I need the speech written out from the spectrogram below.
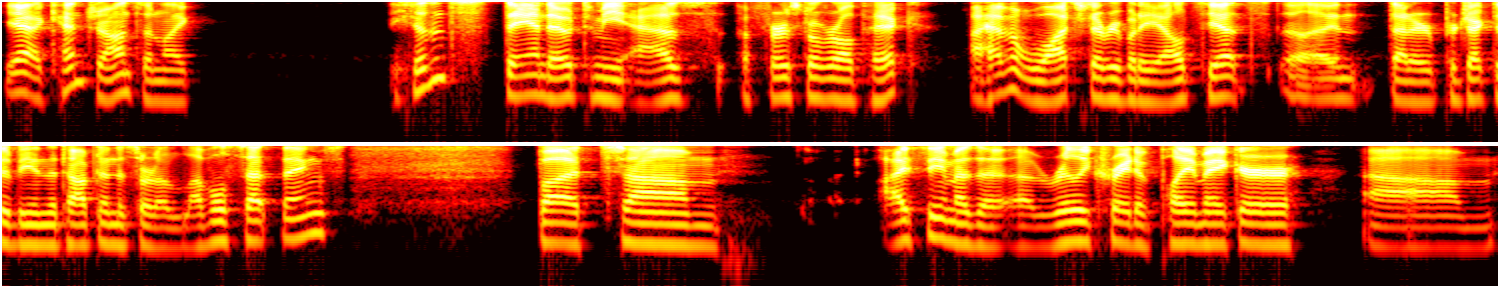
Yeah, Kent Johnson, like he doesn't stand out to me as a first overall pick. I haven't watched everybody else yet uh, in, that are projected to be in the top ten to sort of level set things, but um, I see him as a, a really creative playmaker. Um,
